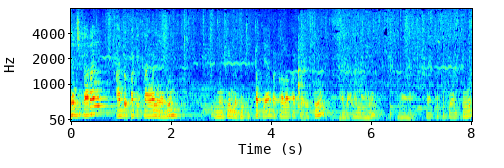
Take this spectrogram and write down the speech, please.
dan sekarang aduk pakai tangan ya bun. Mungkin lebih cepat ya kalau pakai itu agak lama ya. Nah biar cepat nyampur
